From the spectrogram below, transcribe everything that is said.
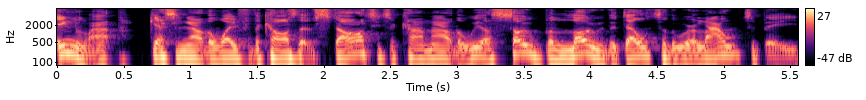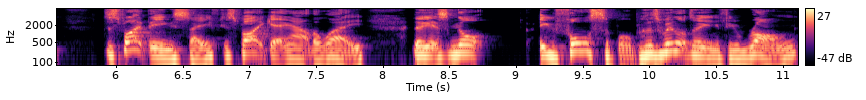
in lap getting out of the way for the cars that have started to come out that we are so below the delta that we're allowed to be, despite being safe, despite getting out of the way, that it's not enforceable because we're not doing anything wrong.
